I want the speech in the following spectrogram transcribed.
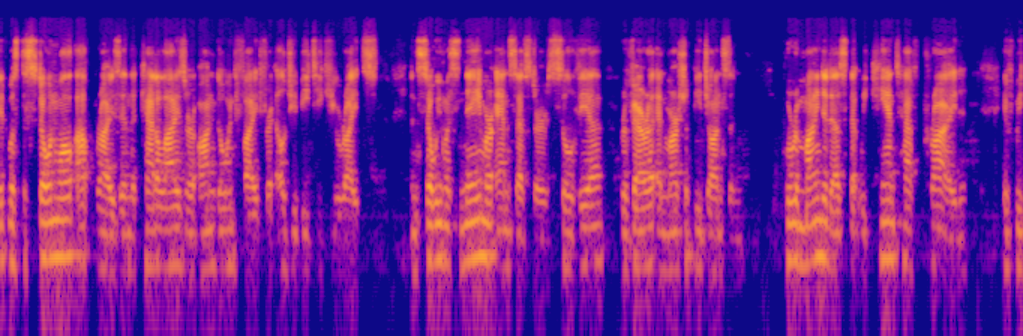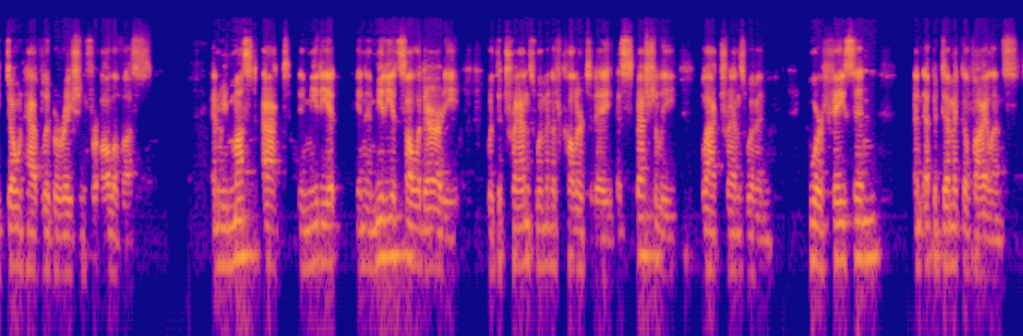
It was the Stonewall uprising that catalyzed our ongoing fight for LGBTQ rights. And so we must name our ancestors, Sylvia, Rivera, and Marsha P. Johnson, who reminded us that we can't have pride if we don't have liberation for all of us. And we must act immediate in immediate solidarity with the trans women of color today, especially black trans women, who are facing an epidemic of violence.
